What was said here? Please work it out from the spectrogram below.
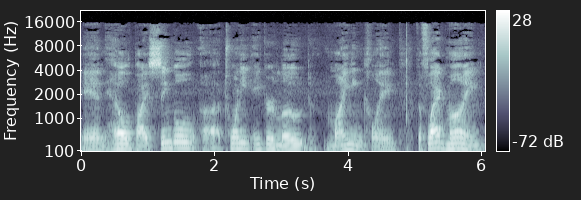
and held by single uh, 20 acre lode mining claim. The flag mine,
